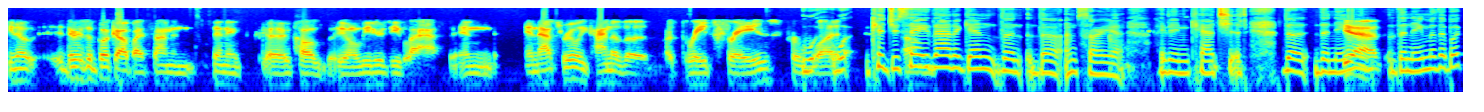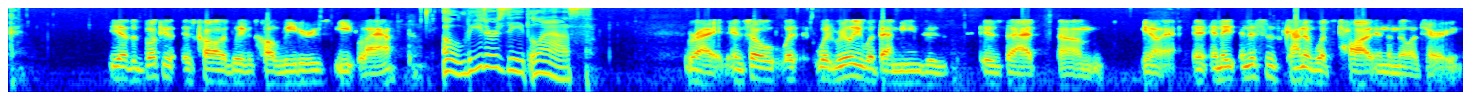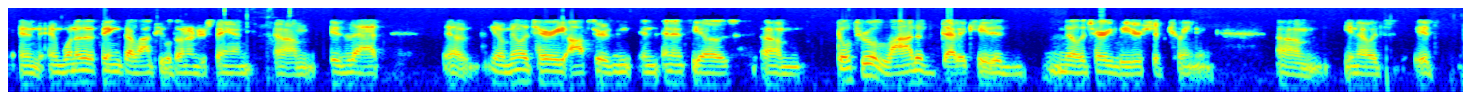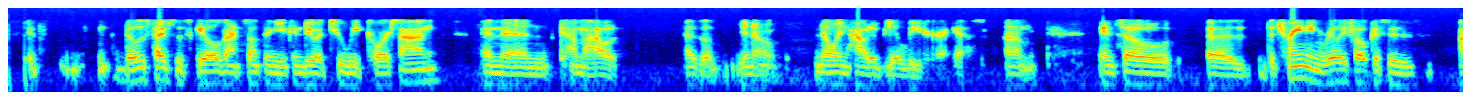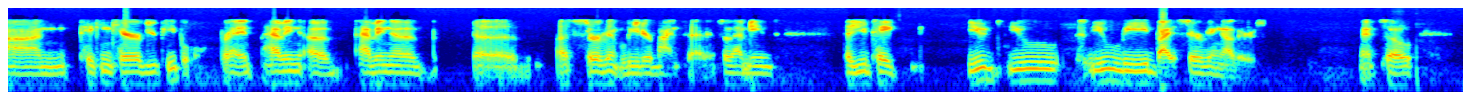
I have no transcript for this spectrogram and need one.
you know there's a book out by Simon Sinek uh, called you know Leaders Eat Last, and and that's really kind of a, a great phrase for Wh- what. what- could you say um, that again? The the I'm sorry, uh, I didn't catch it. The the name Yeah. of, the name of the book? Yeah, the book is, is called I believe it's called Leaders Eat Last. Oh, leaders eat last. Right, and so what what really what that means is is that um, you know, and they, and this is kind of what's taught in the military, and and one of the things that a lot of people don't understand um, is that know, you know military officers and, and, and NCOs um, go through a lot of dedicated military leadership training. Um, you know, it's it's it's those types of skills aren't something you can do a two week course on and then come out as a you know knowing how to be a leader, I guess. Um, and so uh, the training really focuses on taking care of your people, right? Having a having a a, a servant leader mindset. So that means that you take you you you lead by serving others. And so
